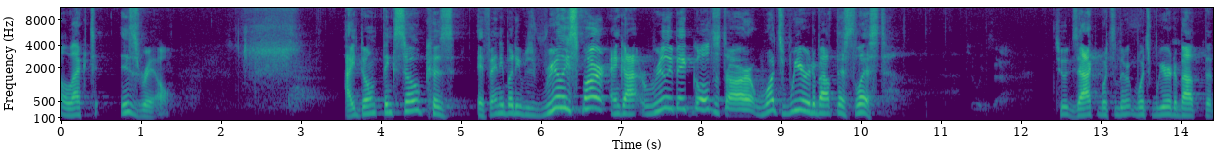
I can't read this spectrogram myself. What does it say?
elect Israel. I don't think so because if anybody was really smart and got a really big gold star, what's weird about this list? Too exact. Too exact. What's, what's weird about the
